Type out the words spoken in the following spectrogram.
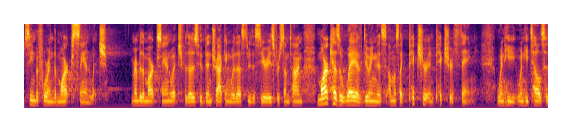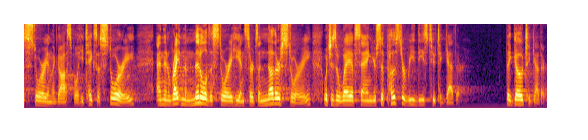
seen before in the Mark sandwich. Remember the Mark sandwich for those who've been tracking with us through the series for some time? Mark has a way of doing this almost like picture in picture thing when he, when he tells his story in the gospel. He takes a story, and then right in the middle of the story, he inserts another story, which is a way of saying you're supposed to read these two together. They go together.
